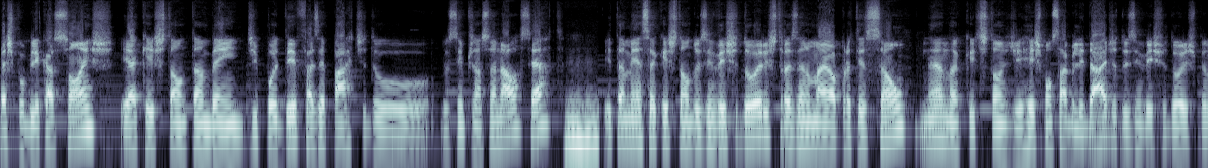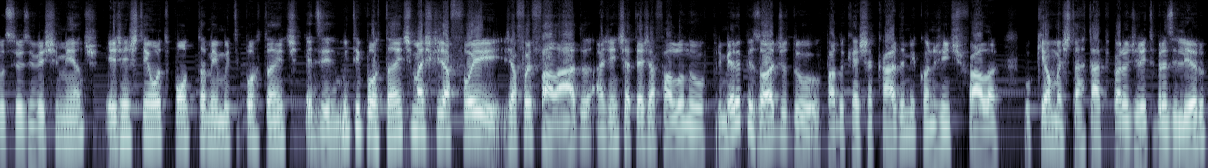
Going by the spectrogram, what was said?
das publicações e a questão também de poder fazer parte do, do Simples Nacional, certo? Uhum. E também essa questão dos investidores, trazendo maior proteção, né? Na questão de responsabilidade dos investidores pelos seus investimentos. E a gente tem outro ponto também muito importante, quer dizer, muito importante, mas que já foi, já foi falado. A gente até já falou no primeiro episódio do Padocast Academy, quando a gente fala o que é uma startup para o direito brasileiro.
